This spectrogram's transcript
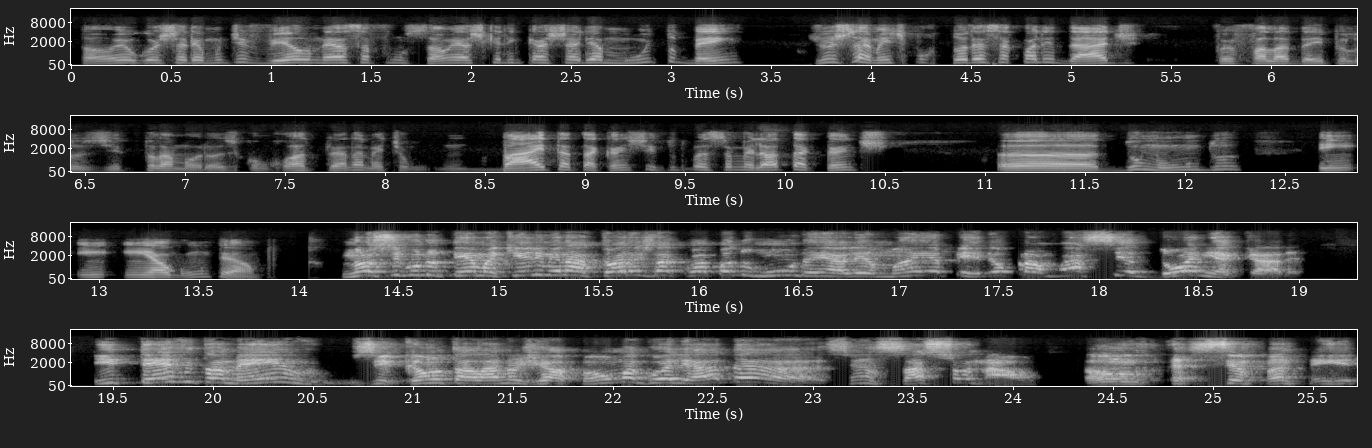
Então eu gostaria muito de vê-lo nessa função e acho que ele encaixaria muito bem, justamente por toda essa qualidade foi falado aí pelo Zico, pelo Amoroso, e concordo plenamente. Um, baita atacante, tem tudo para ser o melhor atacante uh, do mundo em, em, em, algum tempo. Nosso segundo tema aqui, eliminatórias da Copa do Mundo, hein? A Alemanha perdeu para Macedônia, cara. E teve também, Zicão tá lá no Japão, uma goleada sensacional ao longo semana aí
